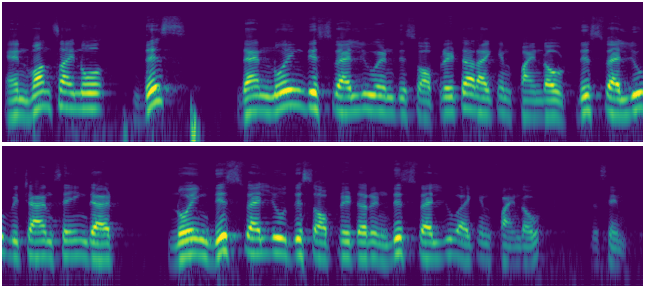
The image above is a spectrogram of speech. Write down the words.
And once I know this, then knowing this value and this operator, I can find out this value which I am saying that knowing this value, this operator and this value, I can find out the same thing.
